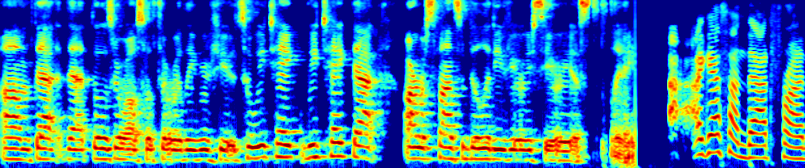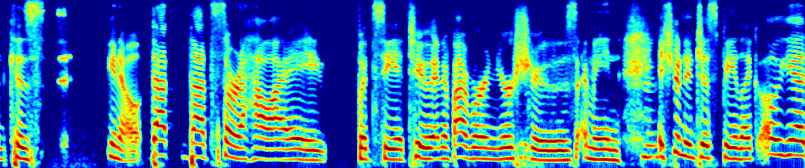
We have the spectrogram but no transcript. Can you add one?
um, that that those are also thoroughly reviewed. So we take we take that our responsibility very seriously. I guess on that front because you know that that's sort of how i would see it too. And if I were in your shoes, I mean, mm-hmm. it shouldn't just be like, oh, yeah,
